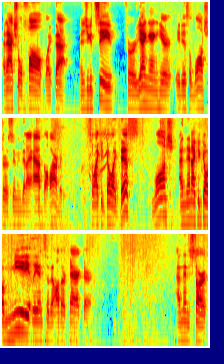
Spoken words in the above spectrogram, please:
an actual follow-up like that. As you can see, for Yang Yang here, it is a launcher, assuming that I have the Harmony. So I could go like this, launch, and then I could go immediately into the other character. And then start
